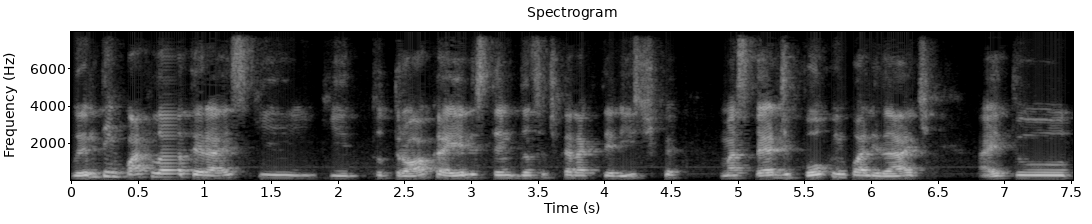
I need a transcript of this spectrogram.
O Grêmio tem quatro laterais que, que tu troca, eles têm mudança de característica, mas perde pouco em qualidade. Aí tu,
